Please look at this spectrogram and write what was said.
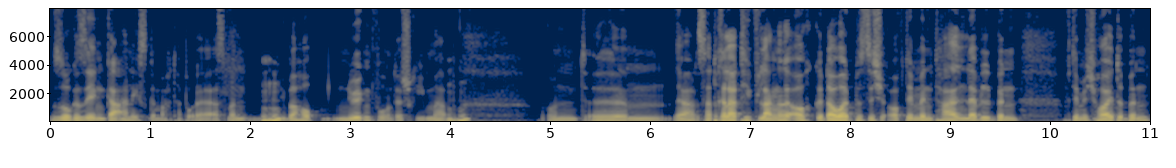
so gesehen gar nichts gemacht habe oder erstmal mhm. überhaupt nirgendwo unterschrieben habe. Mhm. Und ähm, ja, es hat relativ lange auch gedauert, bis ich auf dem mentalen Level bin, auf dem ich heute bin.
